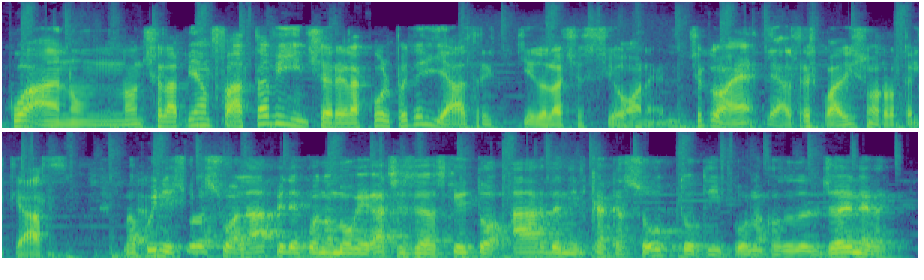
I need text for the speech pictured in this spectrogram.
qua non, non ce l'abbiamo fatta vincere, la colpa è degli altri, chiedo la cessione. Secondo me le altre squadre si sono rotte il cazzo. Ma eh. quindi sulla sua lapide quando morirà ci sarà scritto Arden il cacasotto, tipo una cosa del genere?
